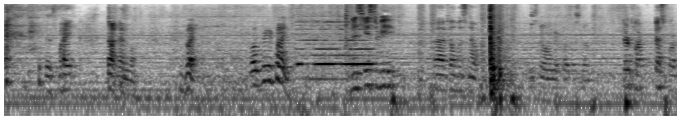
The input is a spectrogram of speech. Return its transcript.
this might not end well, but we'll be fine. This used to be uh, filled with snow. It's no longer filled with snow. Third floor, best floor.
